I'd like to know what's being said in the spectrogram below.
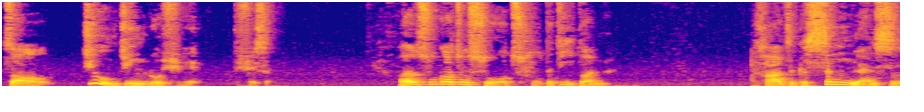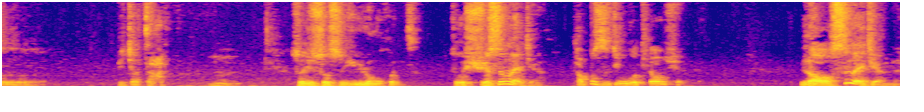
招就近入学。学生，而苏高中所处的地段呢，它这个生源是比较杂的，嗯，所以说是鱼龙混杂。作为学生来讲，他不是经过挑选的；老师来讲呢，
